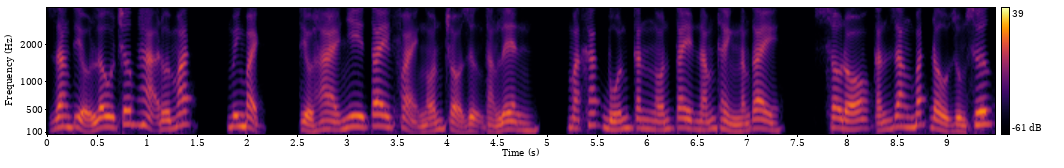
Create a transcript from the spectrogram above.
Giang Tiểu Lâu chớp hạ đôi mắt, minh bạch, Tiểu Hài nhi tay phải ngón trỏ dựng thẳng lên, mặt khác bốn căn ngón tay nắm thành nắm tay, sau đó cắn răng bắt đầu dùng sức,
